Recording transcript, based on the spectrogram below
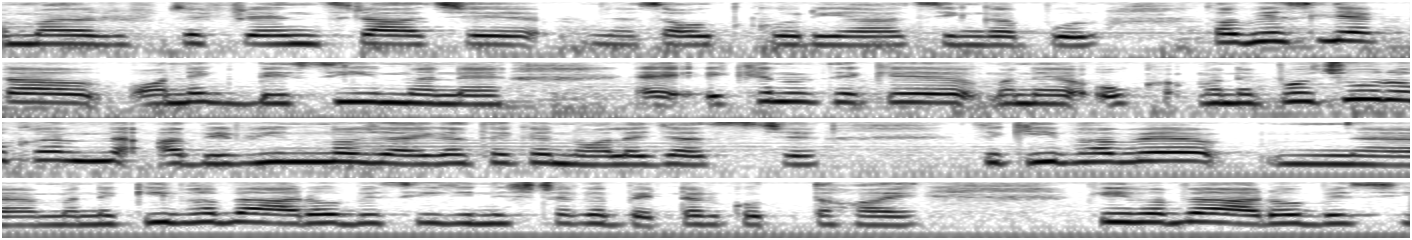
আমার যে ফ্রেন্ডসরা আছে সাউথ কোরিয়া সিঙ্গাপুর তো অবভিয়াসলি একটা অনেক বেশি মানে এখানে থেকে মানে মানে প্রচুর ওখানে বিভিন্ন জায়গা থেকে নলেজ আসছে যে কীভাবে মানে কীভাবে আরও বেশি জিনিসটাকে বেটার করতে হয়, কীভাবে আরও বেশি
